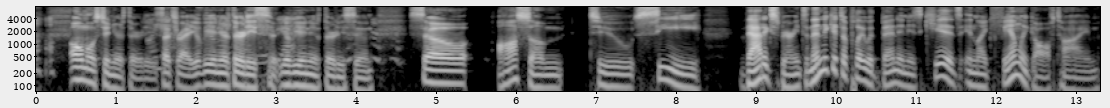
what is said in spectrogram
almost in your 30s. Oh, yeah. That's right. You'll be in your 30s. 30s yeah. You'll be in your 30s soon. So awesome to see that experience and then to get to play with Ben and his kids in like family golf time.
